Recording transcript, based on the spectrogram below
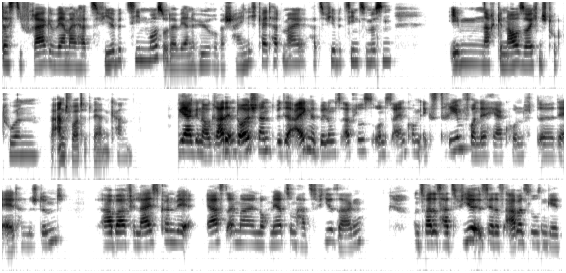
dass die Frage, wer mal Hartz IV beziehen muss oder wer eine höhere Wahrscheinlichkeit hat, mal Hartz IV beziehen zu müssen, eben nach genau solchen Strukturen beantwortet werden kann. Ja, genau. Gerade in Deutschland wird der eigene Bildungsabschluss und das Einkommen extrem von der Herkunft äh, der Eltern bestimmt. Aber vielleicht können wir erst einmal noch mehr zum Hartz IV sagen. Und zwar das Hartz IV ist ja das Arbeitslosengeld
